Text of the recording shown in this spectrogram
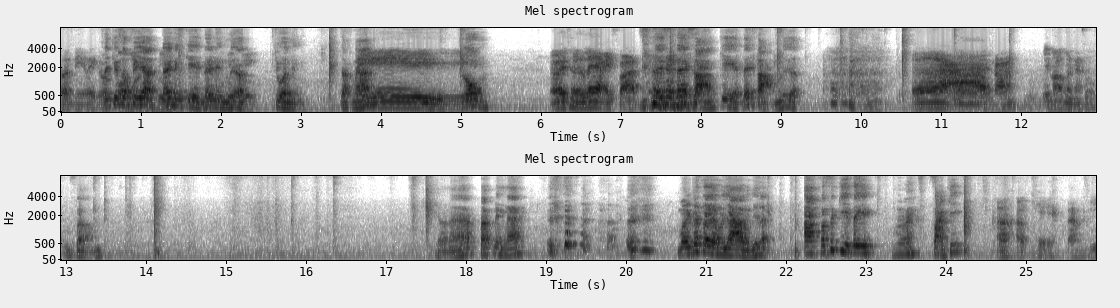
ตอนนี้ไม่ก็สกิลสเฟียร์ได้หนึ่งเกตได้หนึ่งเลือดจั่วหนึ่งจากนั้นตีลงเอ้ยเธอแรกไอ้ฟัดได้ได้สามเกตได้สามเลือดเออนอนไปนอนหกันนึ่นะงสองสามเดี๋ยวนะแป๊บหนึ่งนะ มันก็จะยาวๆอย่างนี้แหละ อะซัสกิตีสามคิอะโอเคตามที่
